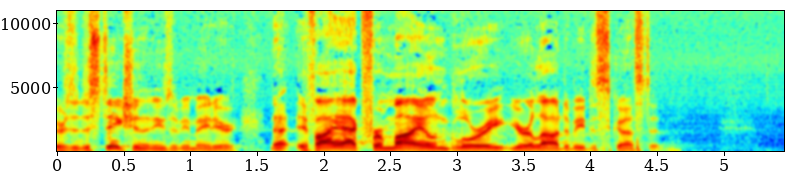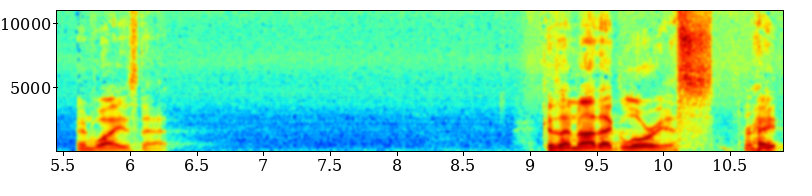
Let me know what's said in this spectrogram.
there's a distinction that needs to be made here. Now, if I act for my own glory, you're allowed to be disgusted. And why is that? Because I'm not that glorious, right?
